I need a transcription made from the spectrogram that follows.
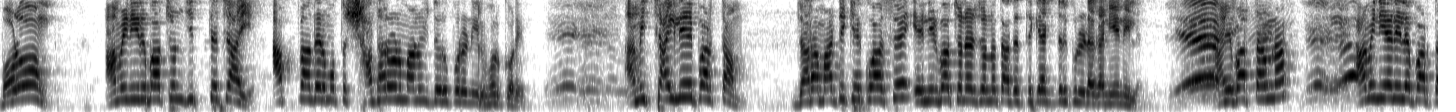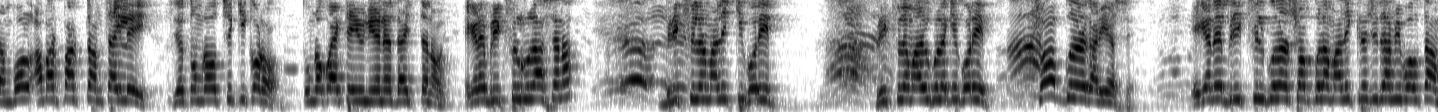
বরং আমি নির্বাচন জিততে চাই আপনাদের মতো সাধারণ মানুষদের উপরে নির্ভর করে। আমি চাইলেই পারতাম, যারা মাটি খেকো আছে, এই নির্বাচনের জন্য তাদের থেকে এক দেড় কোটি টাকা নিয়ে নিলে। আমি পারতাম না? আমি নিয়ে নিলে পারতাম বল। আবার পারতাম চাইলেই যে তোমরা হচ্ছে কি করো? তোমরা কয়েকটা ইউনিয়নের দায়িত্ব নাও। এখানে ব্রিকফিলগুলো আছে না? ব্রিকফিলের মালিক কি গরিব? ব্রিকফিলের মালিকগুলো কি গরিব? সবগুলোর গাড়ি আছে। এখানে ব্রিকফিলগুলোর সবগুলো মালিকরে যদি আমি বলতাম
